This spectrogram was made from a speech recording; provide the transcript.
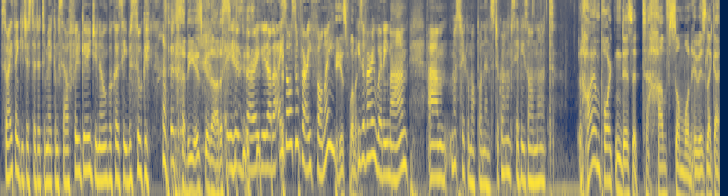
so I think he just did it to make himself feel good, you know, because he was so good at it. and he is good at it. He is very good at it. He's also very funny. He is funny. He's a very witty man. Um, must take him up on Instagram, see if he's on that. How important is it to have someone who is like a,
